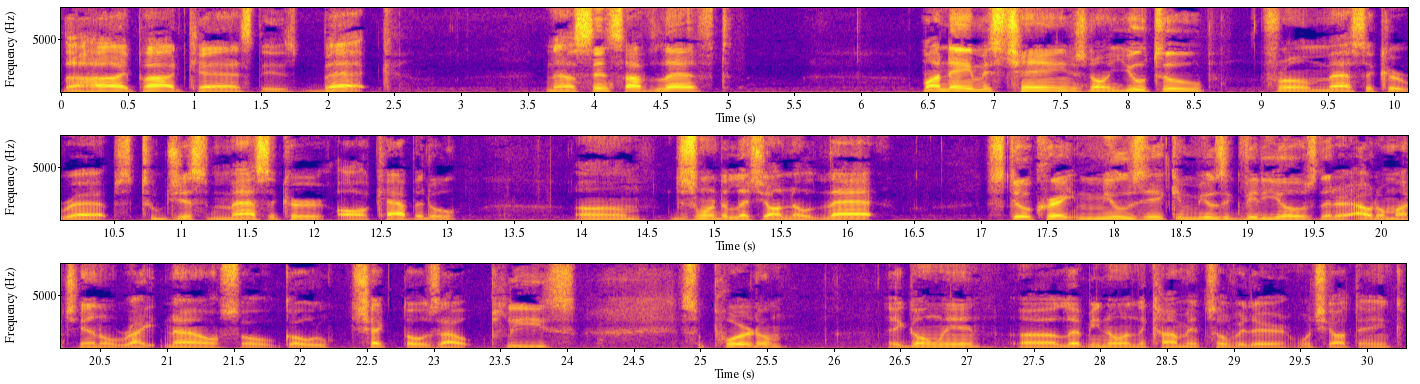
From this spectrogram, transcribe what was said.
The High Podcast is back. Now, since I've left, my name is changed on YouTube from Massacre Raps to just Massacre, all capital. Um, just wanted to let y'all know that. Still creating music and music videos that are out on my channel right now, so go check those out, please. Support them. They go in. Uh, let me know in the comments over there what y'all think.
